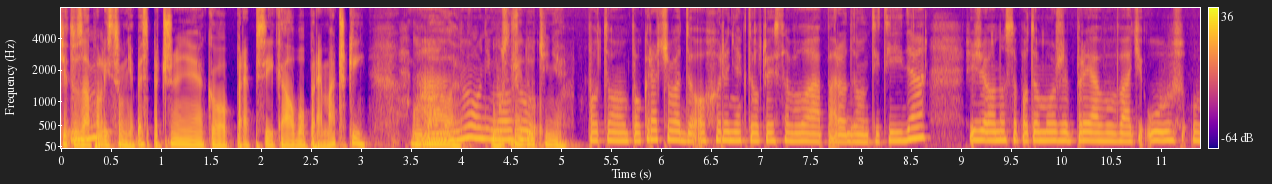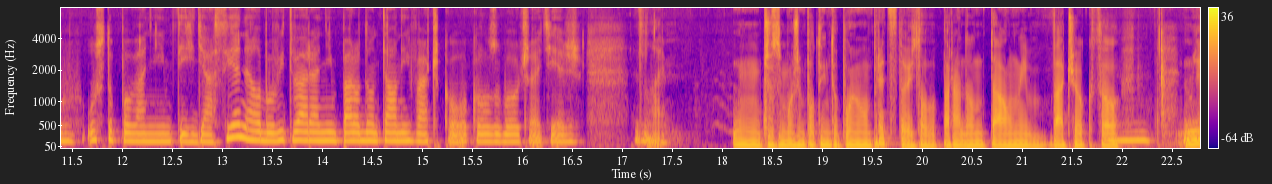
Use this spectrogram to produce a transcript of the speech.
Tieto mm. zápaly sú nebezpečné nejako pre psíka alebo pre mačky? Áno, oni môžu dutine. potom pokračovať do ochorenia, ktoré sa volá parodontitída. Čiže ono sa potom môže prejavovať ustupovaním tých ďasien alebo vytváraním parodontálnych váčkov okolo zubov, čo je tiež zlé. Mm, čo si môžem pod týmto pojmom predstaviť, lebo paradontálny vačok to mm, My,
